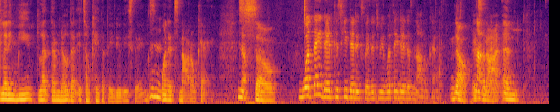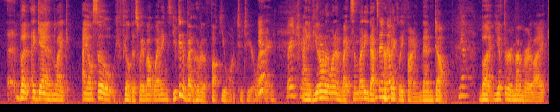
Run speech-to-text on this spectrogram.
letting me let them know that it's okay that they do these things when it's not okay. No. So, What they did, because he did explain it to me, what they did is not okay. no, it's Not not. okay. And, uh, but again, like, I also feel this way about weddings. You can invite whoever the fuck you want to to your wedding. Yeah, Very true. And if you don't want to invite somebody, that's Then don't. perfectly fine. Then don't. yeah. But you have to remember, like,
